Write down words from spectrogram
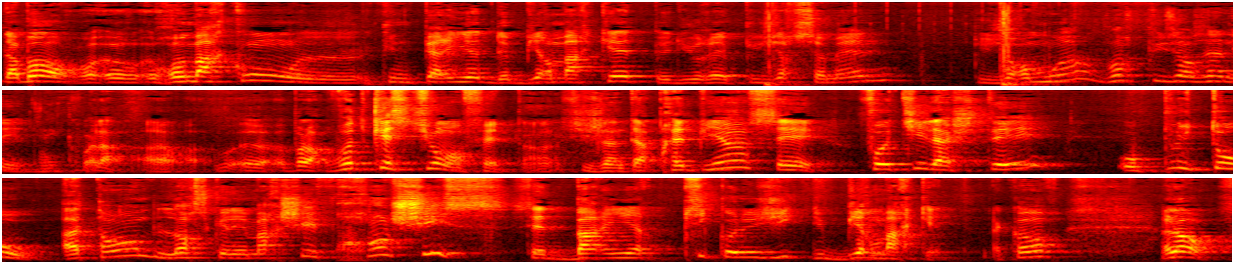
d'abord, euh, remarquons qu'une période de beer market peut durer plusieurs semaines, plusieurs mois, voire plusieurs années. Donc voilà. Euh, alors, votre question, en fait, hein, si je l'interprète bien, c'est faut-il acheter ou plutôt attendre lorsque les marchés franchissent cette barrière psychologique du beer market? D'accord? Alors,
